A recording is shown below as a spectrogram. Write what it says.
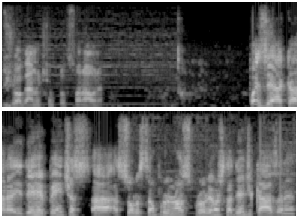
de jogar no time profissional, né? Pois é, cara, e de repente a, a, a solução para os nossos problemas está dentro de casa, né?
